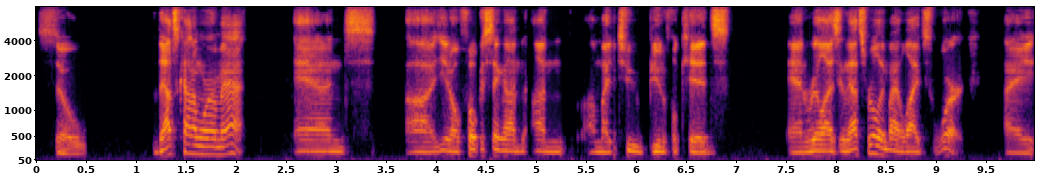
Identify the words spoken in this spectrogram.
so that's kind of where i'm at and uh, you know focusing on on on my two beautiful kids and realizing that's really my life's work. I,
